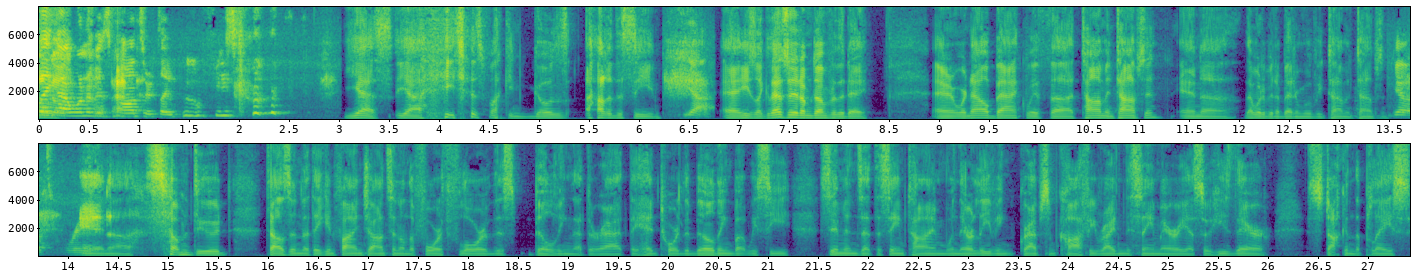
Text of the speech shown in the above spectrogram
Oh, like at one of his concerts, like poof, he's gone. Yes, yeah, he just fucking goes out of the scene. yeah. And he's like, "That's it. I'm done for the day." And we're now back with uh, Tom and Thompson, and uh, that would have been a better movie, Tom and Thompson. Yeah, that's great. And uh, some dude tells them that they can find Johnson on the fourth floor of this building that they're at. They head toward the building, but we see Simmons at the same time when they're leaving grab some coffee right in the same area. So he's there stuck in the place.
